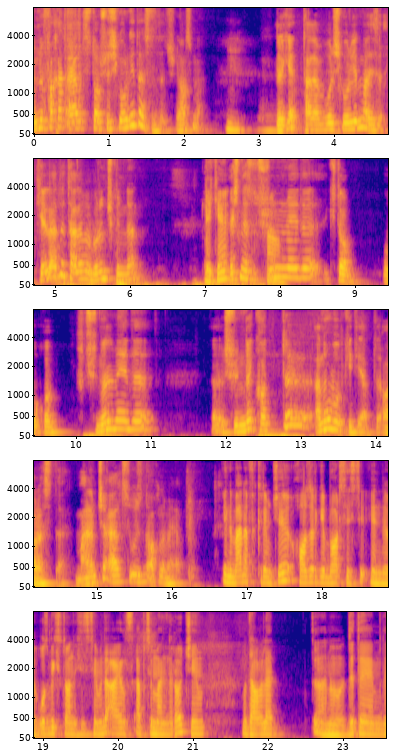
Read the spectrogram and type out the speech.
uni faqat ielts topshirishga o'rgatasizda tushunyapsizmi? Hmm. Lekin talaba bo'lishga o'rgatmaysiz keladi talaba birinchi kundan. Lekin hech narsa tushunmaydi kitob o'qib tushunilmaydi. Shunda katta anavi bo'lib ketyapti orasida. Manimcha ielts o'zini oqlamayapti. Endi mani fikrimcha hozirgi bor endi o'zbekistonning sistemada ielts optimalroq чем davlat dtmd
